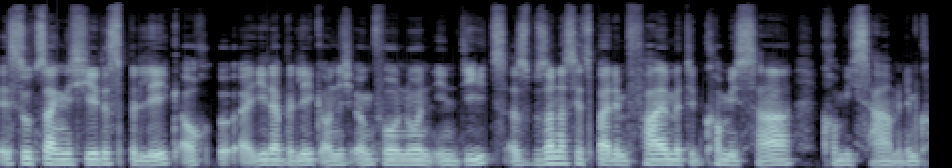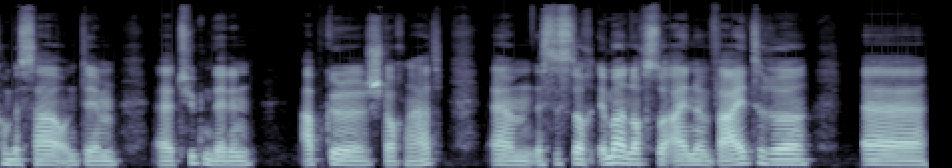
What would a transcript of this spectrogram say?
ist sozusagen nicht jedes Beleg auch, äh, jeder Beleg auch nicht irgendwo nur ein Indiz. Also besonders jetzt bei dem Fall mit dem Kommissar, Kommissar, mit dem Kommissar und dem äh, Typen, der den abgestochen hat. Ähm, es ist doch immer noch so eine weitere äh,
